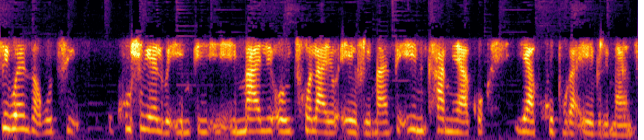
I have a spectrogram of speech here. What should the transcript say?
sikwenza ukuthi ukhushukelwe imali oyitholayo every month. I-income yakho iyakhuphuka every month.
